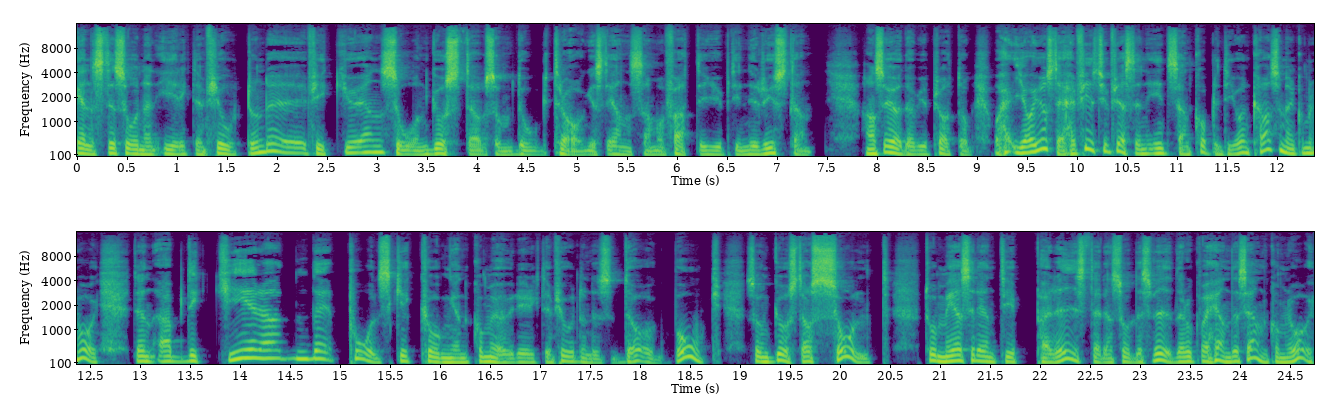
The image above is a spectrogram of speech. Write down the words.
äldste sonen Erik den XIV fick ju en son, Gustav, som dog tragiskt ensam och fattig djupt in i Ryssland. Hans öde har vi pratat om. Och här, ja, just det, här finns ju förresten en intressant koppling till Johan Casimir, kommer ihåg? Den abdikerande polske kungen kom över Erik den XIVs dagbok som Gustav sålt, tog med sig den till Paris där den såldes vidare och vad hände sen, kommer du ihåg?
